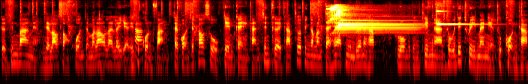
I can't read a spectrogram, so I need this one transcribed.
เกิดขึ้นบ้างเนี่ย เดี๋ยวเราสองคนจะมาเล่ารายละเอียดให้ค่ะทุกคนฟัง แต่ก่อนจะเข้าสู่เกมการแข่งขันเช่นเคยครับ ช่วยเป็นกำลังใจให้แอดมินด้วยนะครับ รวมไปถึงทีมงาน 23 Mania ทุกคนครับ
